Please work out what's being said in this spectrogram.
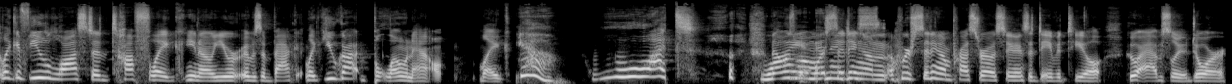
like if you lost a tough like you know you were it was a back like you got blown out like yeah. what Why? that was when we're And sitting just- on we're sitting on press row sitting next to David Teel, who I absolutely adore,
